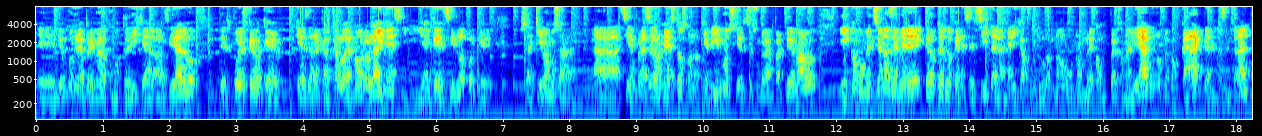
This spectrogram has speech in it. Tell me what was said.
Eh, yo pondría primero, como te dije, Álvaro Fidalgo. Después creo que, que es de recalcar lo de Mauro Laines y, y hay que decirlo porque pues, aquí vamos a, a, siempre a ser honestos con lo que vimos y este es un gran partido de Mauro. Y como mencionas de Meré, creo que es lo que necesita el América futuro, ¿no? Un hombre con personalidad, un hombre con carácter en la central,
